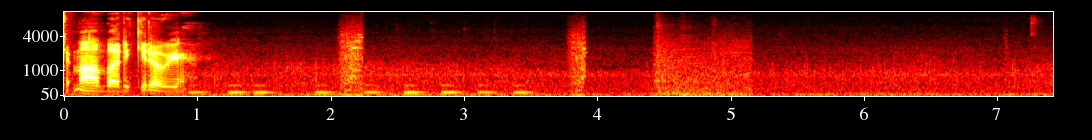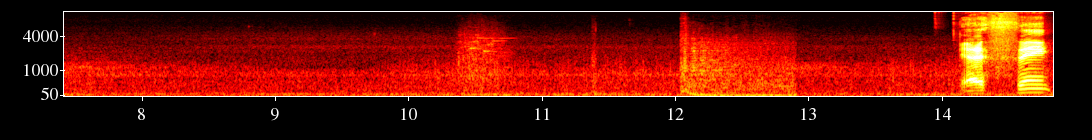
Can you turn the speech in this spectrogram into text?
Come on, buddy, get over here. I think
